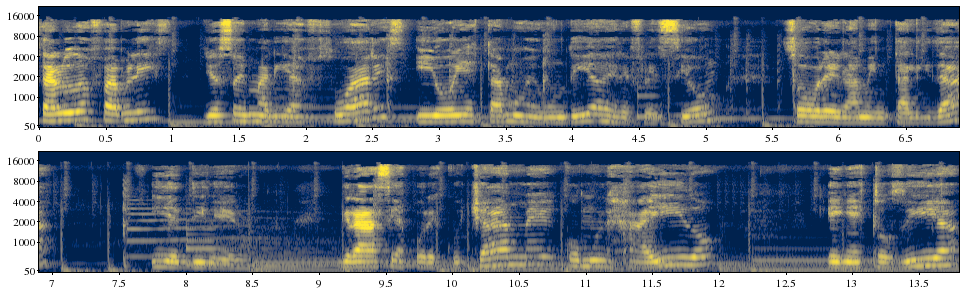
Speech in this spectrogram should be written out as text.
Saludos families, yo soy María Suárez y hoy estamos en un día de reflexión sobre la mentalidad y el dinero. Gracias por escucharme, cómo les ha ido en estos días.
